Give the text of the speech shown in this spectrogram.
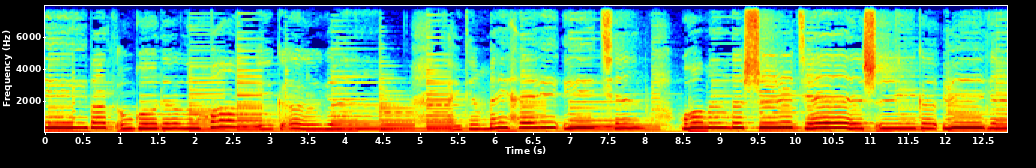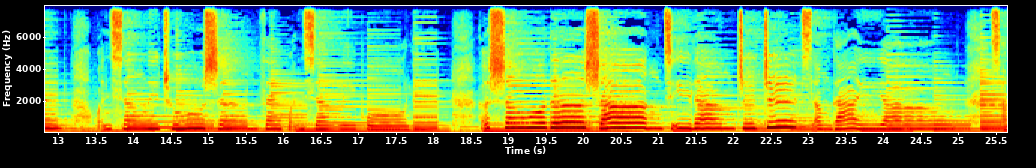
以把走过的路画一个圆，在天没黑以前。我们的世界是一个寓言，幻想里出生，在幻想里破。合上我的伤，凄凉，直指向太阳，像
